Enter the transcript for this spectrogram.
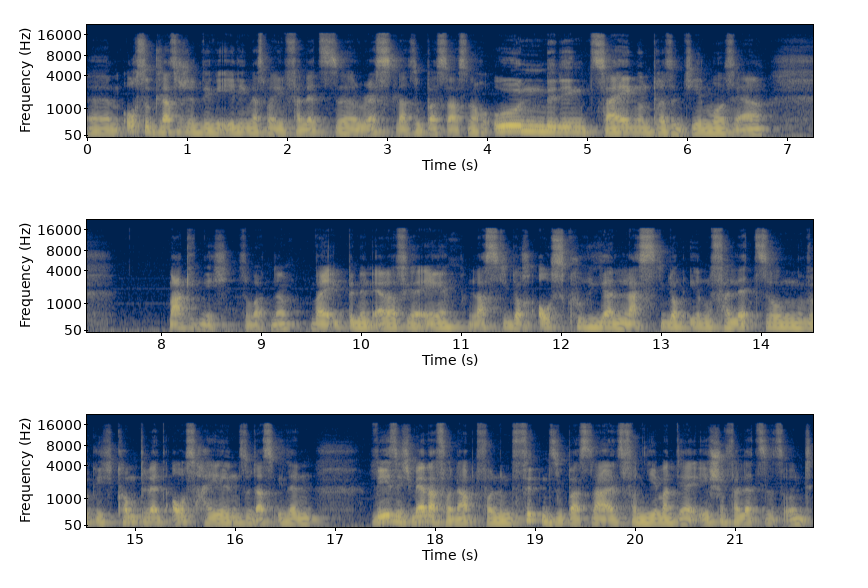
Ähm, auch so ein klassisches WWE-Ding, dass man die verletzte Wrestler, Superstars noch unbedingt zeigen und präsentieren muss, ja. Mag ich nicht, sowas, ne? Weil ich bin dann eher dafür, ey, lass die doch auskurieren, lass die doch ihre Verletzungen wirklich komplett ausheilen, sodass ihr dann wesentlich mehr davon habt, von einem fitten Superstar, als von jemand, der eh schon verletzt ist und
